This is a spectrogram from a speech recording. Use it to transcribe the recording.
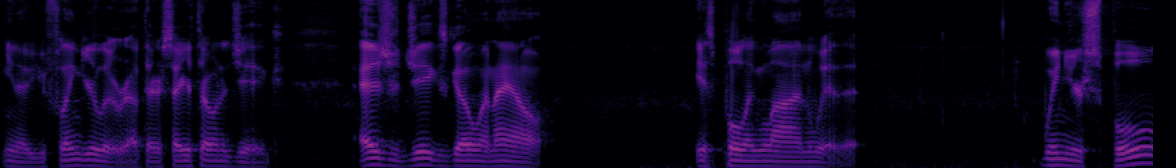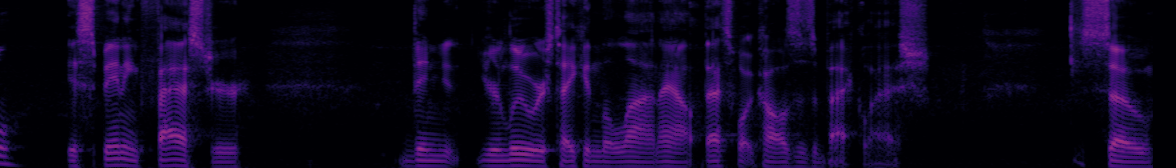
you know you fling your lure out there, say you're throwing a jig, as your jig's going out, it's pulling line with it. When your spool is spinning faster than your lure is taking the line out, that's what causes a backlash. So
